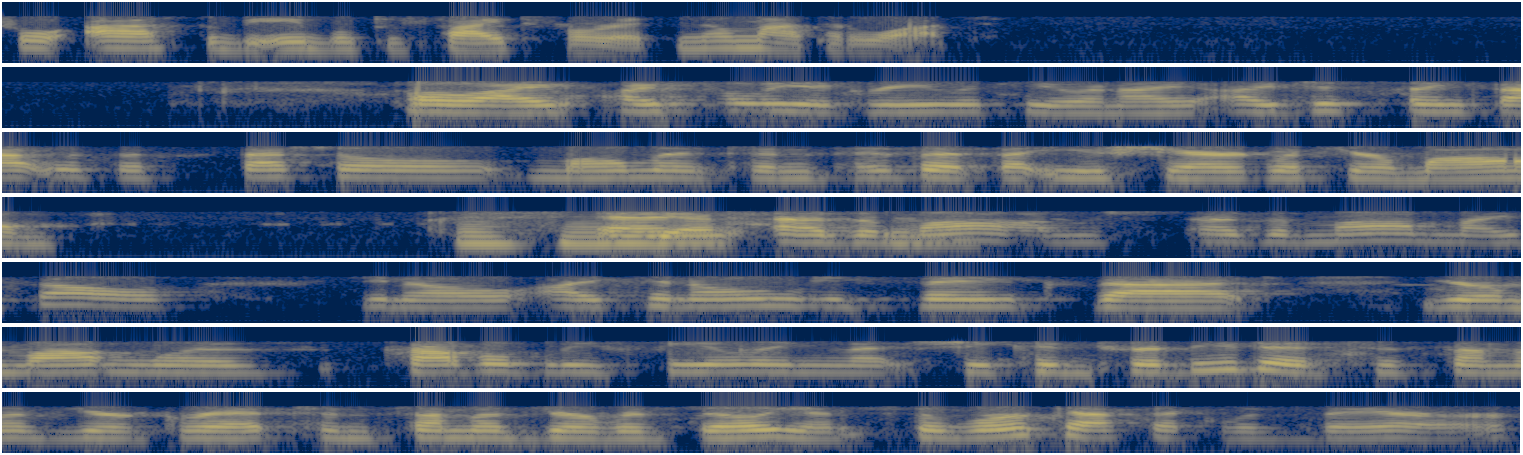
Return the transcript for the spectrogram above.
true us to be able to fight for it, no matter what. Oh, I, I fully agree with you, and I, I just think that was a special moment and visit that you shared with your mom. Mm-hmm. And yes. as a mom, as a mom myself, you know, I can only think that your mom was probably feeling that she contributed to some of your grit and some of your resilience. The work ethic was there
